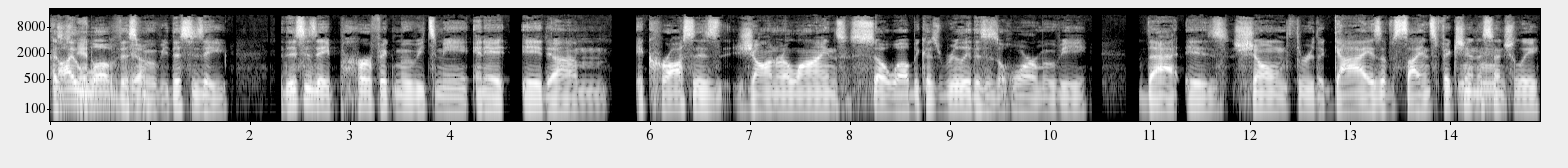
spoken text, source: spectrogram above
I love this yeah. movie. This is a this is a perfect movie to me, and it it um it crosses genre lines so well because really this is a horror movie that is shown through the guise of science fiction Mm-hmm. essentially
